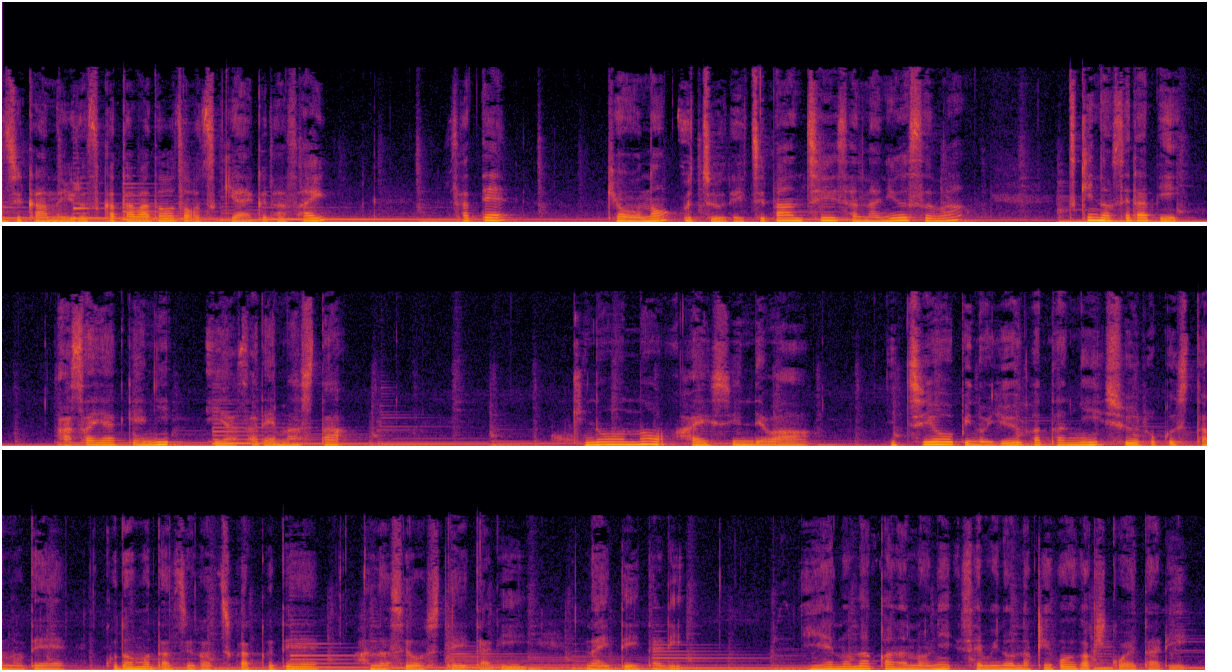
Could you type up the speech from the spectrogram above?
お時間の許す方はどうぞお付き合いください。さて今日の宇宙で一番小さなニュースは？月のセラビ朝焼けに癒されました。昨日の配信では日曜日の夕方に収録したので子供たちが近くで話をしていたり泣いていたり家の中なのにセミの鳴き声が聞こえたり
